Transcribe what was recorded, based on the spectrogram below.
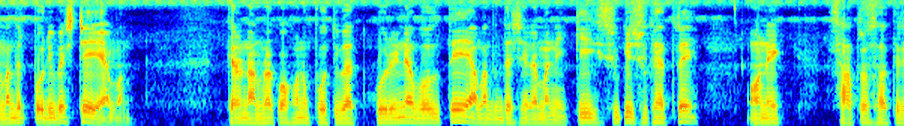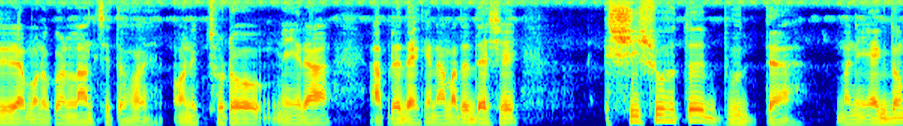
আমাদের পরিবেশটাই এমন। কারণ আমরা কখনো প্রতিবাদ করি না বলতে আমাদের দেশের মানে কিছু কিছু ক্ষেত্রে অনেক ছাত্রছাত্রীরা মনে করেন লাঞ্ছিত হয়। অনেক ছোট মেয়েরা আপনি দেখেন আমাদের দেশে শিশু হতে বুদ্ধা মানে একদম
